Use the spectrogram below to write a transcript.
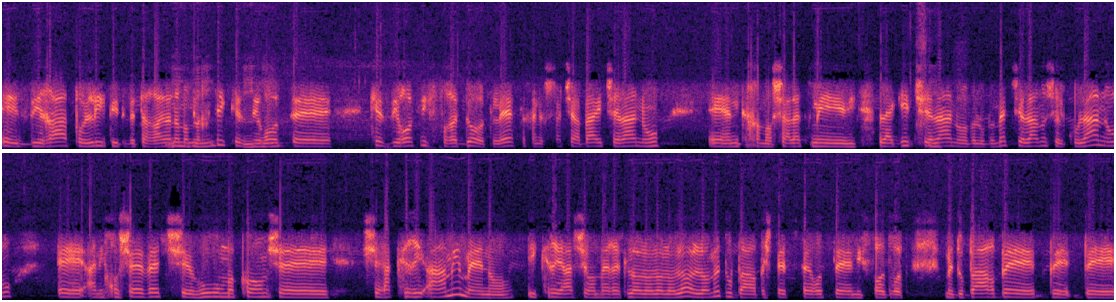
הזירה הפוליטית ואת הרעיון mm-hmm, הממלכתי כזירות, mm-hmm. כזירות נפרדות. להפך, אני חושבת שהבית שלנו, אה, אני ככה מרשה לעצמי להגיד שלנו, אבל הוא באמת שלנו, של כולנו, אני חושבת שהוא מקום ש... שהקריאה ממנו היא קריאה שאומרת לא, לא, לא, לא, לא, לא מדובר בשתי ספרות נפרדות. מדובר ב, ב, ב,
